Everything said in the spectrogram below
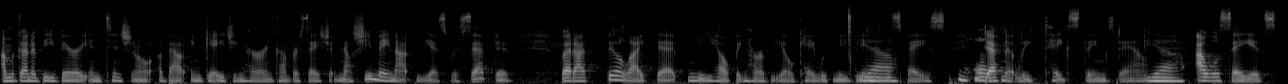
I'm going to be very intentional about engaging her in conversation. Now, she may not be as receptive, but I feel like that me helping her be okay with me being in the space definitely takes things down. Yeah. I will say it's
